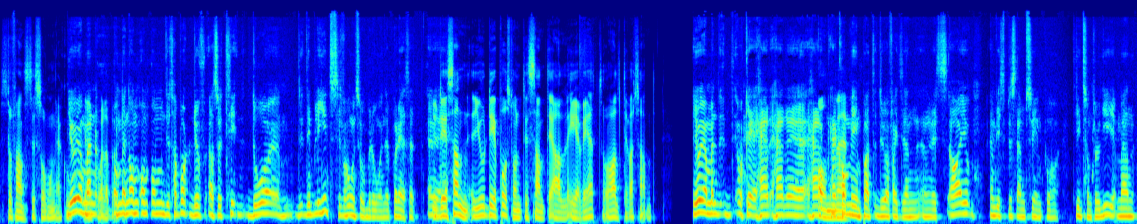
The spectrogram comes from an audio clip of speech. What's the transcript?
så fanns det så många Jo, jo men, Coca-Cola-burkar. om, om, om, du tar bort, du, alltså, då, det, blir inte situationsoberoende på det sättet. Jo, det, är sann, jo, det påståendet är sant i all evighet och har alltid varit sant. Jo, ja, men okej, här, här, eh, här, Om, här eh, kommer vi in på att du har faktiskt en, en, viss, ja, jo, en viss bestämd syn på tidsontologi, men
